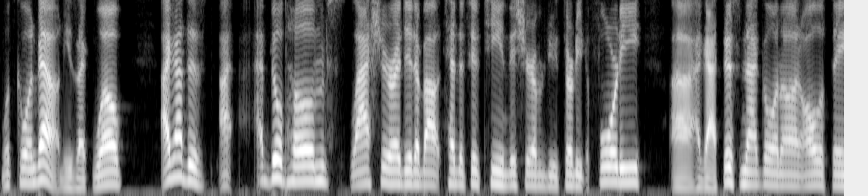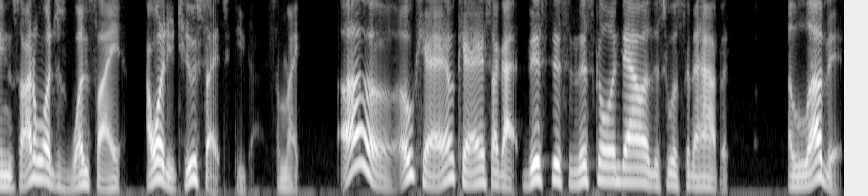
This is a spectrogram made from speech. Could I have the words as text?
What's going down?" He's like, "Well." I got this. I, I built homes last year. I did about 10 to 15. This year I'm gonna do 30 to 40. Uh, I got this and that going on, all the things. So I don't want just one site. I want to do two sites with you guys. I'm like, oh, okay, okay. So I got this, this, and this going down, and this is what's gonna happen. I love it,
